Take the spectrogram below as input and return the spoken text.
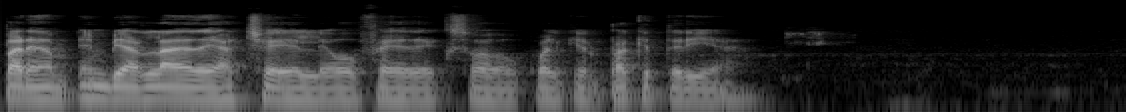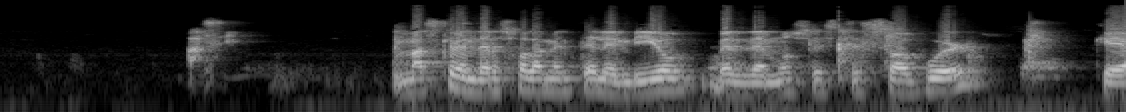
para enviarla de DHL o FedEx o cualquier paquetería. Así. Más que vender solamente el envío, vendemos este software que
